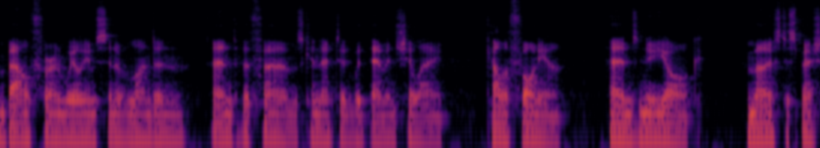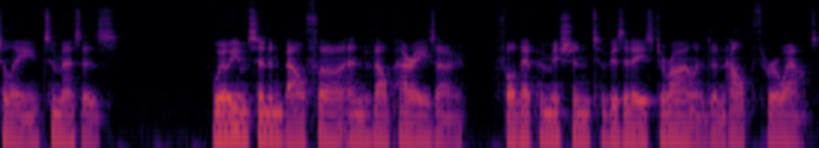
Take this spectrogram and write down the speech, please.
Balfour and Williamson of London and the firms connected with them in Chile, California, and New York, most especially to Messrs. Williamson and Balfour and Valparaiso for their permission to visit Easter Island and help throughout.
